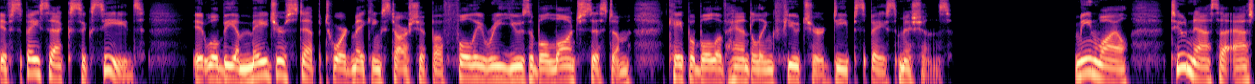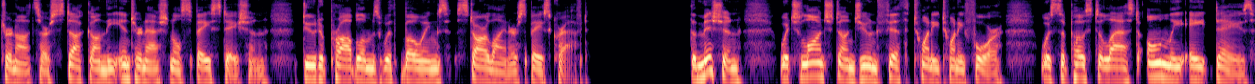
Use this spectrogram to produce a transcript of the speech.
If SpaceX succeeds, it will be a major step toward making Starship a fully reusable launch system capable of handling future deep space missions. Meanwhile, two NASA astronauts are stuck on the International Space Station due to problems with Boeing's Starliner spacecraft. The mission, which launched on June 5, 2024, was supposed to last only eight days,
